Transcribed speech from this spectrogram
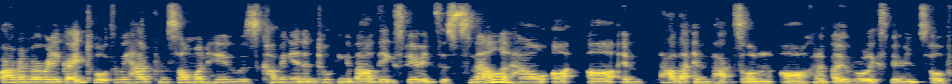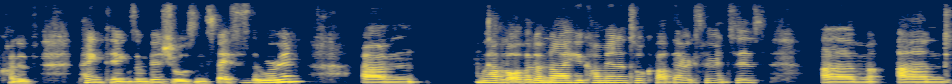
I remember a really great talk that we had from someone who was coming in and talking about the experience of smell and how our, our how that impacts on our kind of overall experience of kind of paintings and visuals and spaces that we're in. Um, we have a lot of alumni who come in and talk about their experiences um, and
